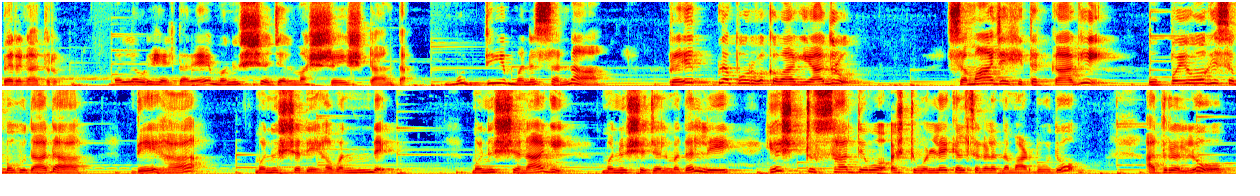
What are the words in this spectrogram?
ಬೆರಗಾದರು. ಬಲ್ಲವರು ಹೇಳ್ತಾರೆ, ಮನುಷ್ಯ ಜನ್ಮ ಶ್ರೇಷ್ಠ ಅಂತ. ಬುದ್ಧಿ ಮನಸ್ಸನ್ನು ಪ್ರಯತ್ನಪೂರ್ವಕವಾಗಿಯಾದರೂ ಸಮಾಜ ಹಿತಕ್ಕಾಗಿ ಉಪಯೋಗಿಸಬಹುದಾದ ದೇಹ, ಮನುಷ್ಯ ದೇಹ ಒಂದೇ. ಮನುಷ್ಯನಾಗಿ ಮನುಷ್ಯ ಜನ್ಮದಲ್ಲಿ ಎಷ್ಟು ಸಾಧ್ಯವೋ ಅಷ್ಟು ಒಳ್ಳೆಯ ಕೆಲಸಗಳನ್ನು ಮಾಡ್ಬೋದು. ಅದರಲ್ಲೂ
